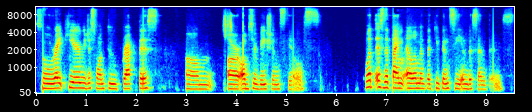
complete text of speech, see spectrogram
So, right here, we just want to practice um, our observation skills. What is the time element that you can see in the sentence?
